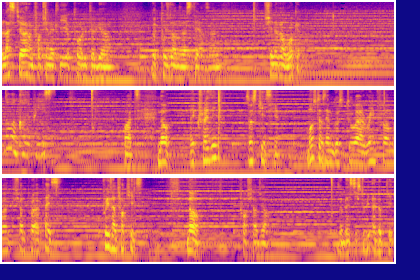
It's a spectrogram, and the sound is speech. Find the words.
Last year, unfortunately, a poor little girl got pushed down the stairs and she never woke up. No one called the police. What? No. Are you crazy? Those kids here. Most of them goes to a ring from a Christian place. Prison for kids. No. For Sharjah. The best is to be adopted.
